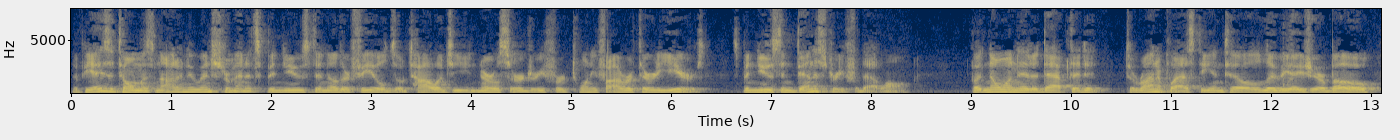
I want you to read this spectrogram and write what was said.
The piezotome is not a new instrument. It's been used in other fields, otology, neurosurgery, for 25 or 30 years. It's been used in dentistry for that long. But no one had adapted it to rhinoplasty until Olivier Gerbault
